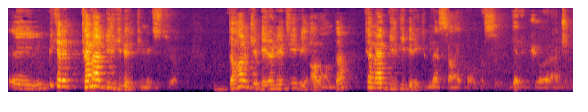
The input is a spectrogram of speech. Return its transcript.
E, bir kere temel bilgi birikimi istiyor. Daha önce belirlediği bir alanda temel bilgi birikimine sahip olması gerekiyor öğrencinin.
